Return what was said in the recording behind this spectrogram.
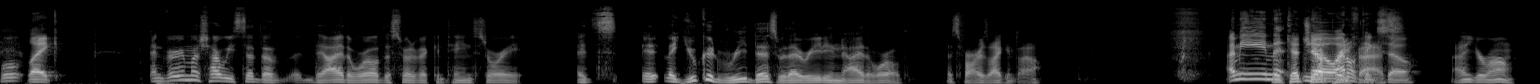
Well, Like and very much how we said the the eye of the world is sort of a contained story. It's it like you could read this without reading the eye of the world, as far as I can tell. I mean, They catch you no, up I don't think so. I think you're wrong.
